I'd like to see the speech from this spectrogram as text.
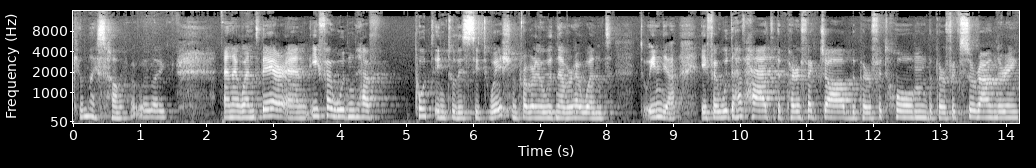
kill myself. I was like, and I went there, and if I wouldn't have put into this situation, probably would never have went to India. If I would have had the perfect job, the perfect home, the perfect surrounding,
